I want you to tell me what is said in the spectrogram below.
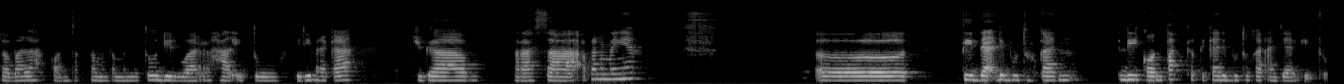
cobalah kontak teman-teman itu di luar hal itu. Jadi mereka juga merasa apa namanya uh, tidak dibutuhkan di kontak ketika dibutuhkan aja gitu.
